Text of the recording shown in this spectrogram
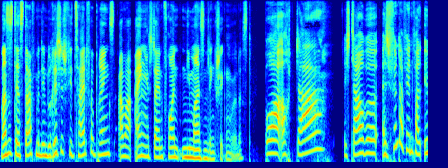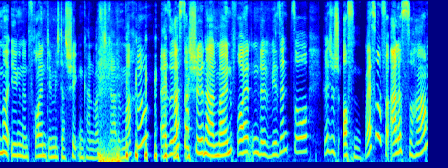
Was ist der Stuff, mit dem du richtig viel Zeit verbringst, aber eigentlich deinen Freunden niemals einen Link schicken würdest? Boah, auch da, ich glaube, also ich finde auf jeden Fall immer irgendeinen Freund, dem ich das schicken kann, was ich gerade mache. Also das ist das Schöne an meinen Freunden. Wir sind so richtig offen, weißt du, für alles zu haben.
